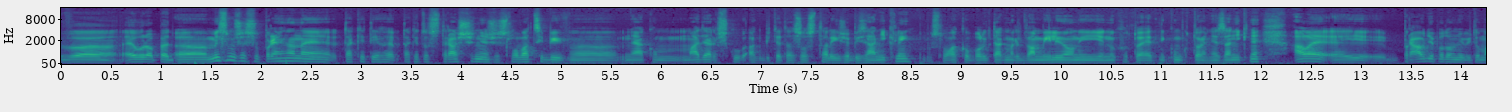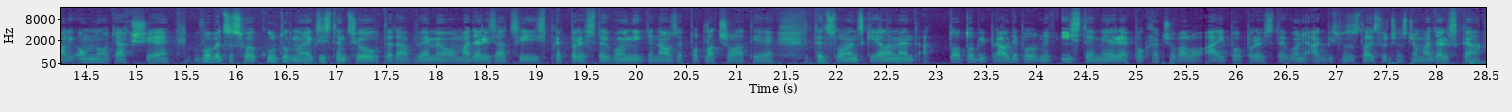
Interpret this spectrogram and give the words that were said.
v Európe? Uh, myslím, že sú prehnané také tie, takéto strašenie, že Slováci by v nejakom Maďarsku, ak by teda zostali, že by zanikli. Slovákov boli takmer 2 milióny, jednoducho to je etnikum, ktoré nezanikne, ale pravdepodobne by to mali o mnoho ťažšie vôbec so svojou kultúrnou existenciou, teda vieme o maďarizácii z predprvej vojny, kde naozaj potlačila tie, ten slovenský element a toto by pravdepodobne v istej miere pokračovalo aj po prvej vojne, ak by sme zostali súčasťou Maďarska.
